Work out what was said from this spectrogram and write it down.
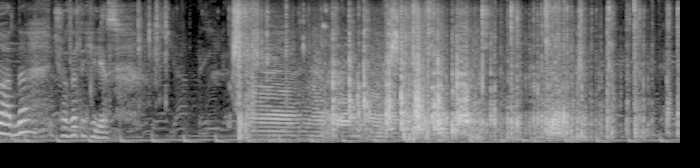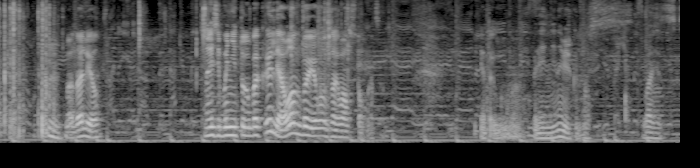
Ладно, что за Ахиллес? Хм, одолел. Но если бы не турбокрылья, он бы его взорвал 100%. Я так думаю. Блин, ненавижу, когда он лазит с...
